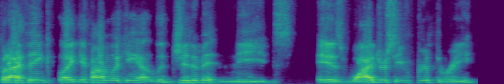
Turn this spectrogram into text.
but I think like if I'm looking at legitimate needs, is wide receiver three,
